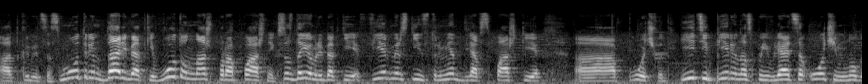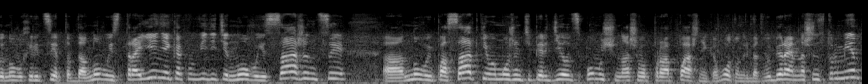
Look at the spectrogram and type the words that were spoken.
открыться. Смотрим. Да, ребятки, вот он наш пропашник. Создаем, ребятки, фермерский инструмент для вспашки а, почвы. И теперь у нас появляется очень много новых рецептов. Да, новые строения, как вы видите, новые саженцы, а, новые посадки мы можем теперь делать с помощью нашего пропашника. Вот он, ребят, выбираем наш инструмент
